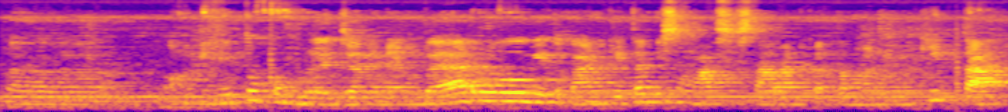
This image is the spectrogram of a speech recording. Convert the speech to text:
eh, oh ini tuh pembelajaran yang baru gitu kan. Kita bisa ngasih saran ke teman kita.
